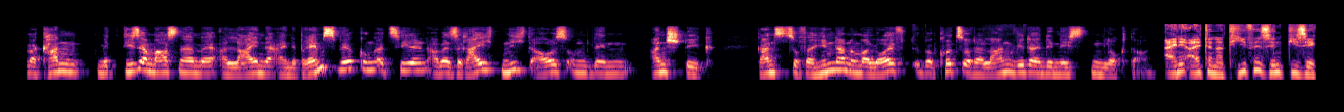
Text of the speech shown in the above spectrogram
Man kann mit dieser Maßnahme alleine eine Bremswirkung erzielen, aber es reicht nicht aus, um den Anstieg ganz zu verhindern und man läuft über kurz oder lang wieder in den nächsten Lockdown. Eine Alternative sind diese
